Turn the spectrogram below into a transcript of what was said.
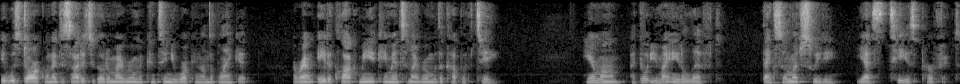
It was dark when I decided to go to my room and continue working on the blanket. Around eight o'clock, Mia came into my room with a cup of tea. Here, Mom, I thought you might need a lift. Thanks so much, sweetie. Yes, tea is perfect.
